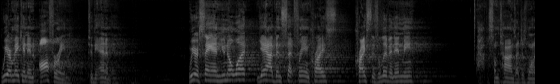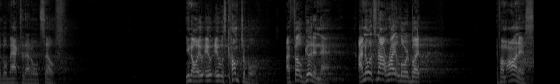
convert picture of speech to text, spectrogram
we are making an offering to the enemy. We are saying, you know what? Yeah, I've been set free in Christ. Christ is living in me. Ah, but sometimes I just want to go back to that old self. You know, it, it, it was comfortable. I felt good in that. I know it's not right, Lord, but if I'm honest,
